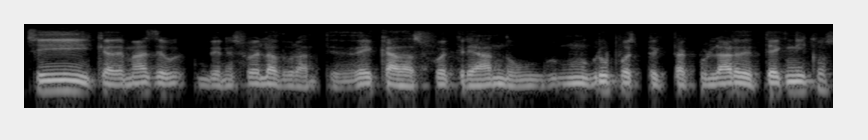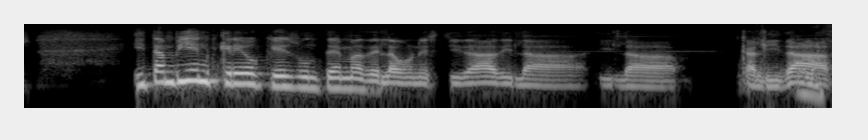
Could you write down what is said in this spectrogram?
Sí, que además de Venezuela durante décadas fue creando un, un grupo espectacular de técnicos. Y también creo que es un tema de la honestidad y la, y la calidad,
